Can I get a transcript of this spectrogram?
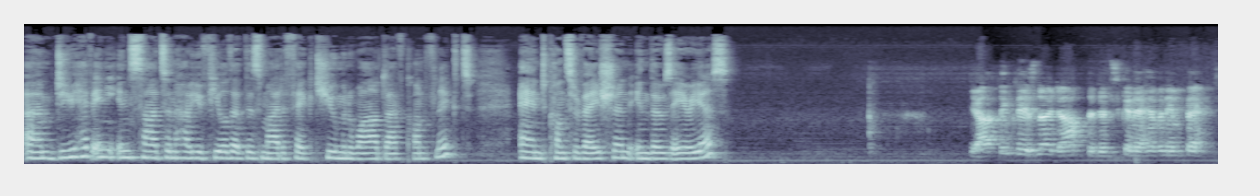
Um, do you have any insights on how you feel that this might affect human wildlife conflict and conservation in those areas? Yeah, I think there's no doubt that it's going to have an impact.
